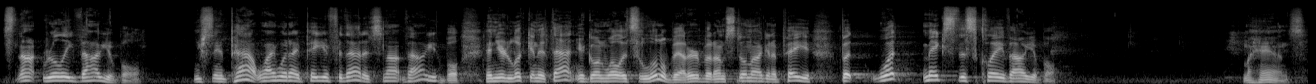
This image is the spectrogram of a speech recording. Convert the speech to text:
It's not really valuable. You're saying, Pat, why would I pay you for that? It's not valuable. And you're looking at that and you're going, well, it's a little better, but I'm still not going to pay you. But what makes this clay valuable? My hands.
